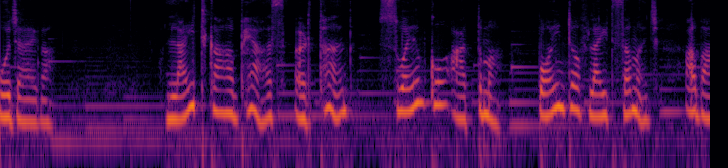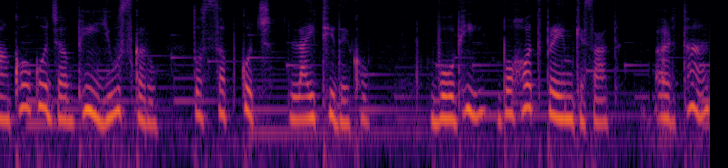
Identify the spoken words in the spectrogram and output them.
हो जाएगा। लाइट का अभ्यास अर्थात स्वयं को आत्मा पॉइंट ऑफ़ लाइट समझ, अब आँखों को जब भी यूज़ करो तो सब कुछ लाइट ही देखो। वो भी बहुत प्रेम के साथ। अर्थात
